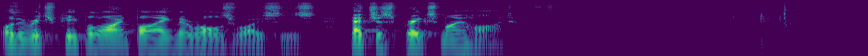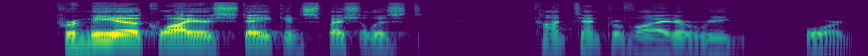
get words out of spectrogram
Oh, the rich people aren't buying their Rolls Royces. That just breaks my heart. Permira acquires stake in specialist content provider Reorg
